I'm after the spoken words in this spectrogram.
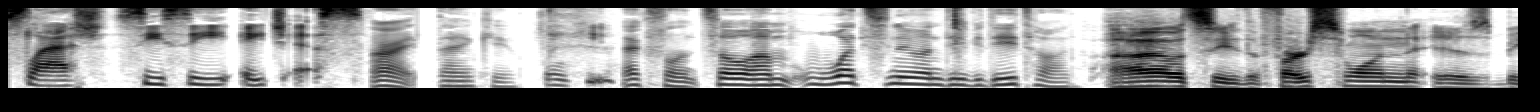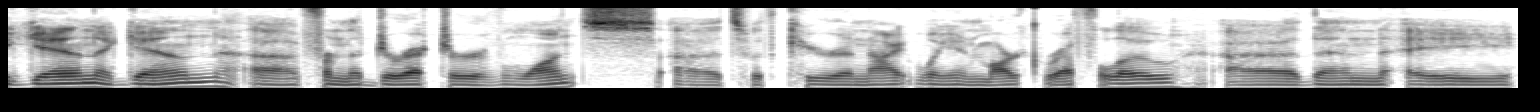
slash CCHS. All right, thank you. Thank you. Excellent. So, um, what's new on DVD, Todd? Uh, let's see. The first one is Begin Again uh, from the director of Once. Uh, it's with Keira Knightley and Mark Ruffalo. Uh, then a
